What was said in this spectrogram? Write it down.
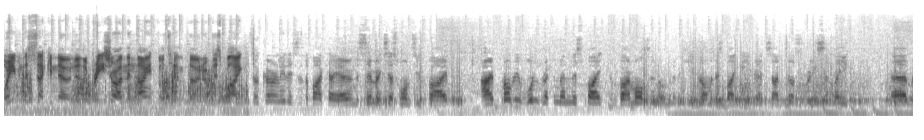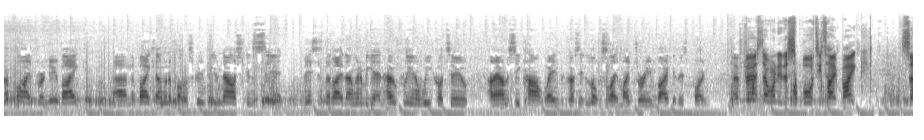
or even the second owner. I'm pretty sure I'm the ninth or tenth owner of this bike. So currently, this is the bike I own, the SYM XS125. I probably wouldn't recommend this bike, but I'm also not going to be keeping on with this bike either because I've just recently um, applied for a new bike. And the bike that I'm going to put on screen for you now so you can see it this is the bike that I'm going to be getting hopefully in a week or two. And I honestly can't wait because it looks like my dream bike at this point. At first I wanted a sporty type bike. So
